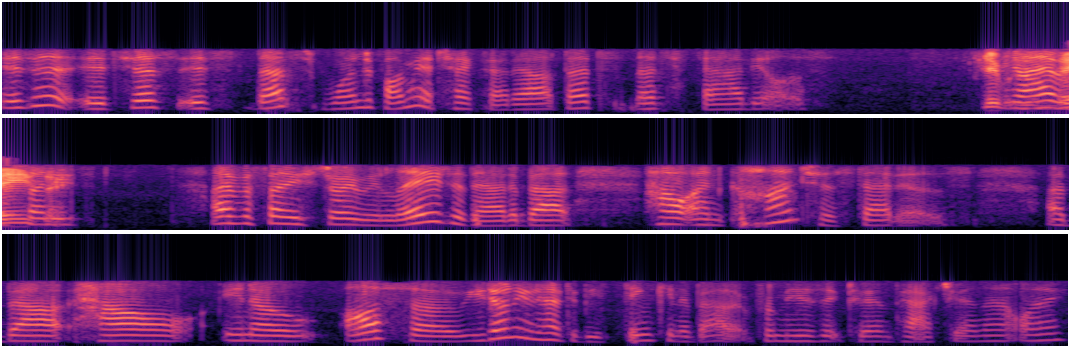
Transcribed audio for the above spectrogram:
Is it? It's just it's that's wonderful. I'm going to check that out. That's that's fabulous. It was you know, I have amazing. a funny I have a funny story related to that about how unconscious that is. About how you know also you don't even have to be thinking about it for music to impact you in that way.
